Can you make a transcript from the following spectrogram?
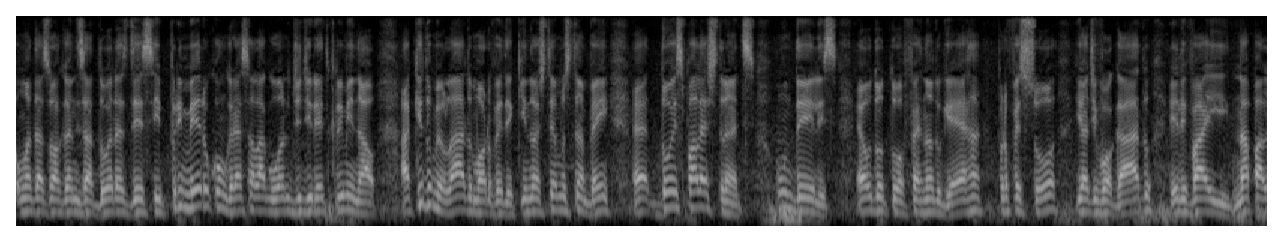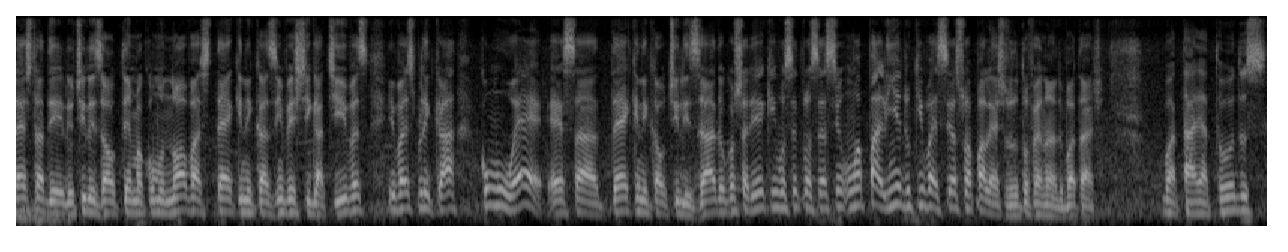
uma das organizadoras desse primeiro Congresso Alagoano de Direito Criminal. Aqui do meu lado, Mauro Vedequim, nós temos também é, dois palestrantes. Um deles é o doutor Fernando Guerra, professor e advogado. Ele vai, na palestra dele, utilizar o tema como novas técnicas investigativas e vai explicar como é essa técnica utilizada. Eu gostaria que você trouxesse uma palhinha do que vai ser a sua palestra, doutor Fernando. Boa tarde. Boa tarde a todos.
